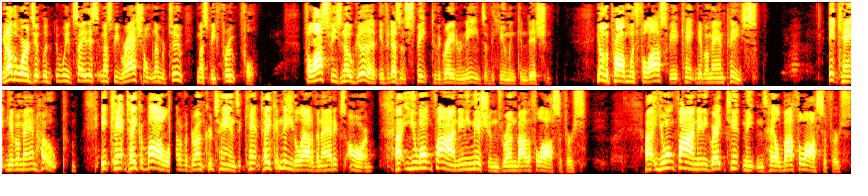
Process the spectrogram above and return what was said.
In other words, it would, we'd say this, it must be rational. Number two, it must be fruitful. Philosophy is no good if it doesn't speak to the greater needs of the human condition. You know the problem with philosophy, it can't give a man peace. It can't give a man hope. It can't take a bottle out of a drunkard's hands. It can't take a needle out of an addict's arm. Uh, you won't find any missions run by the philosophers. Uh, you won't find any great tent meetings held by philosophers.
